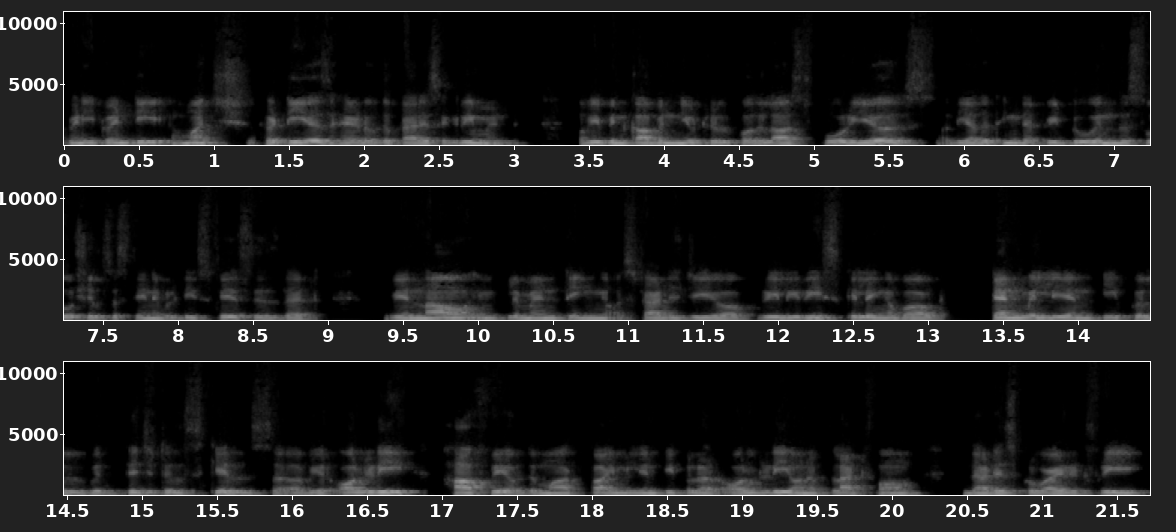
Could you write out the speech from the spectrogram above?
2020, much 30 years ahead of the Paris Agreement. We've been carbon neutral for the last four years. The other thing that we do in the social sustainability space is that we are now implementing a strategy of really reskilling about 10 million people with digital skills. Uh, we are already halfway of the mark. 5 million people are already on a platform that is provided free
